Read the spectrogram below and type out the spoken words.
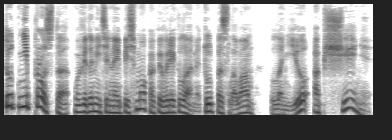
Тут не просто уведомительное письмо, как и в рекламе, тут, по словам Ланье, общение.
